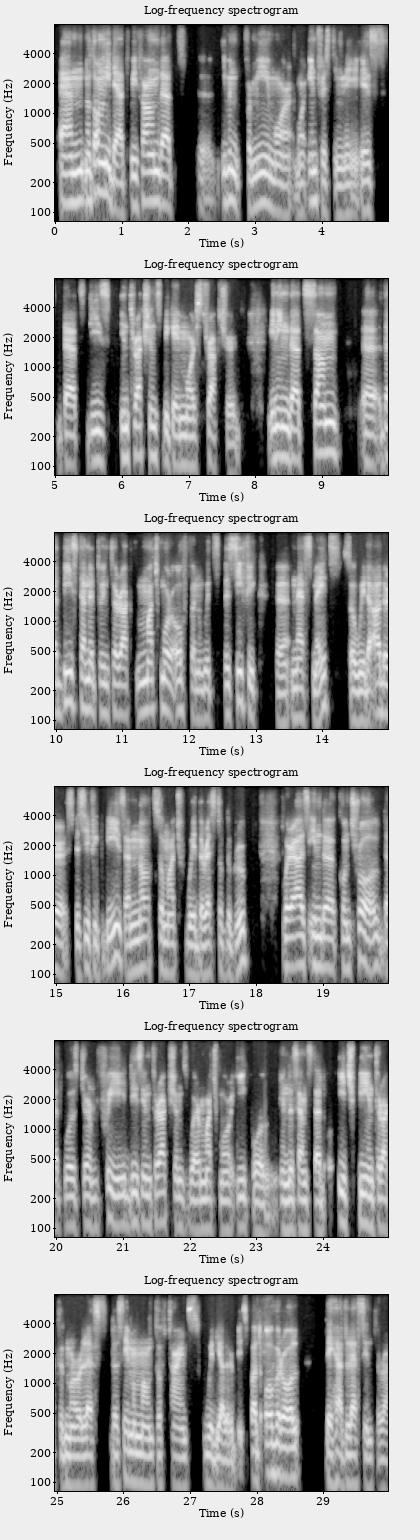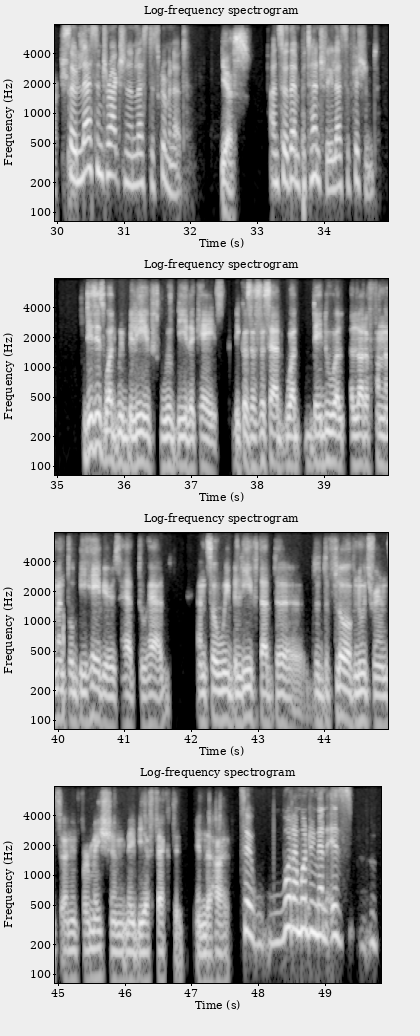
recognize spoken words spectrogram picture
And not only that, we found that uh, even for me more more interestingly is that these interactions became more structured, meaning that some uh, that bees tended to interact much more often with specific uh, nest mates, so with other specific bees, and not so much with the rest of the group. Whereas in the control that was germ free, these interactions were much more equal in the sense that each bee interacted more or less the same amount of times with the other bees. But overall, they had less interaction. So less interaction and less discriminate. Yes. And so then potentially less efficient this is what we believe will be the case because as i said what they do a, a lot of fundamental behaviors head to head. And so we believe that the, the, the flow of nutrients and information may be affected in the hive. So what i'm wondering then is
